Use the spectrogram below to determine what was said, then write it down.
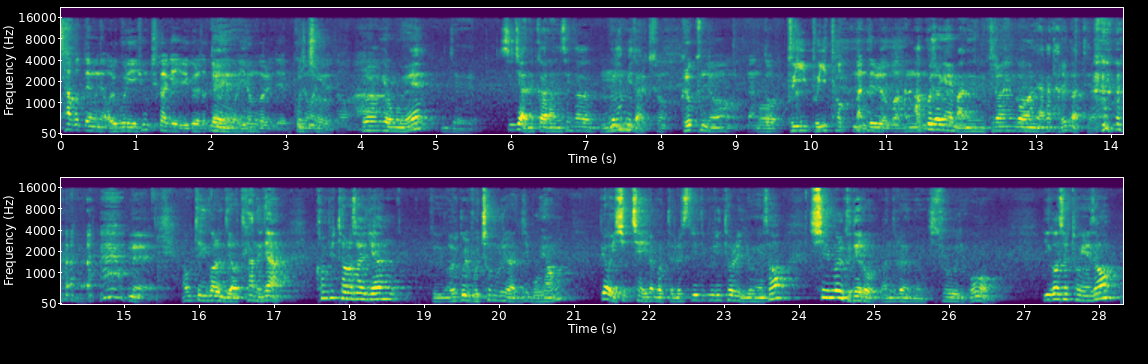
사고 때문에 얼굴이 흉측하게 일그러졌다 네. 뭐 이런 걸 이제 보정하기 그렇죠. 위해서 아. 그런 경우에 이제 쓰지 않을까라는 생각을 음, 합니다. 그렇죠. 그렇군요. 난또 뭐. V V 턱 만들려고 하는 건- 압구정에 많은 그런 건 약간 다른 것 같아요. 네. 아무튼 이걸 이제 어떻게 하느냐 컴퓨터로 설계한 그 얼굴 보초물이라든지 모형, 뼈 이식체 이런 것들을 3D 프린터를 이용해서 실물 그대로 만들어내는 기술이고 이것을 통해서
